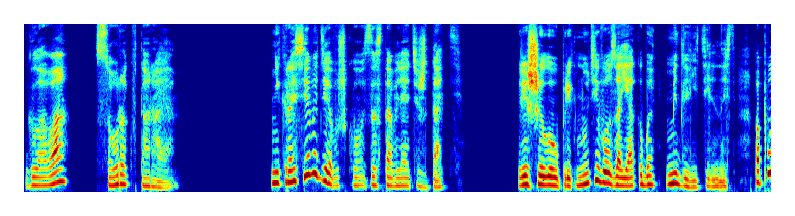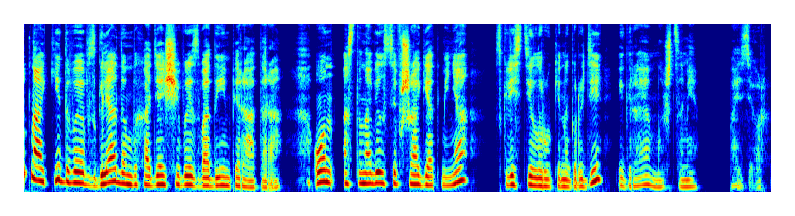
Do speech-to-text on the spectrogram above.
Глава 42. Некрасиво девушку заставлять ждать. Решила упрекнуть его за якобы медлительность, попутно окидывая взглядом выходящего из воды императора. Он остановился в шаге от меня, скрестил руки на груди, играя мышцами. Позер.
